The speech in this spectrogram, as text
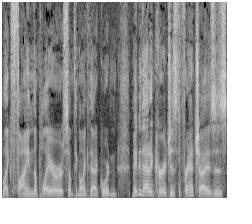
like fine the player or something like that, Gordon. Maybe that encourages the franchises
